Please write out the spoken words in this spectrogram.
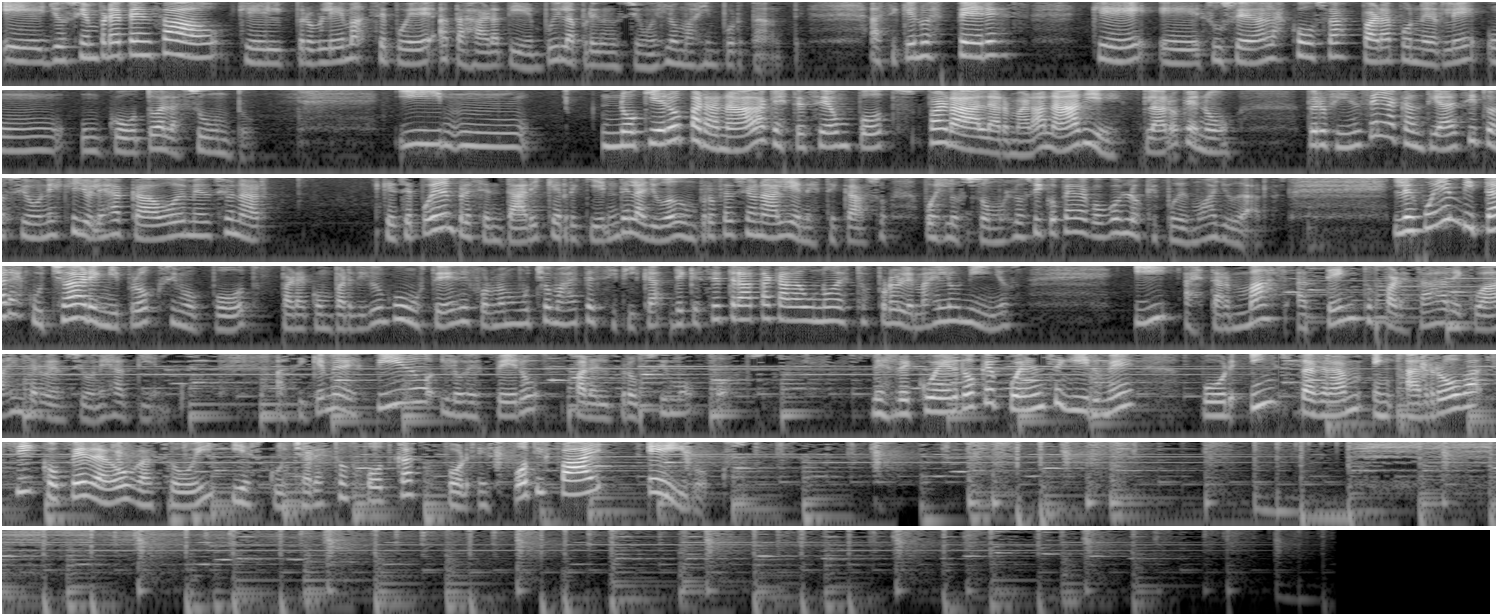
eh, yo siempre he pensado que el problema se puede atajar a tiempo y la prevención es lo más importante. Así que no esperes que eh, sucedan las cosas para ponerle un, coto al asunto. Y mm, no quiero para nada que este sea un POTS para alarmar a nadie, claro que no. Pero fíjense en la cantidad de situaciones que yo les acabo de mencionar que se pueden presentar y que requieren de la ayuda de un profesional y en este caso pues los somos los psicopedagogos los que podemos ayudarlos. Les voy a invitar a escuchar en mi próximo pod para compartirlo con ustedes de forma mucho más específica de qué se trata cada uno de estos problemas en los niños y a estar más atentos para estas adecuadas intervenciones a tiempo. Así que me despido y los espero para el próximo pod. Les recuerdo que pueden seguirme por Instagram en arroba psicopedagogasoy y escuchar estos podcasts por Spotify e iVoox.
